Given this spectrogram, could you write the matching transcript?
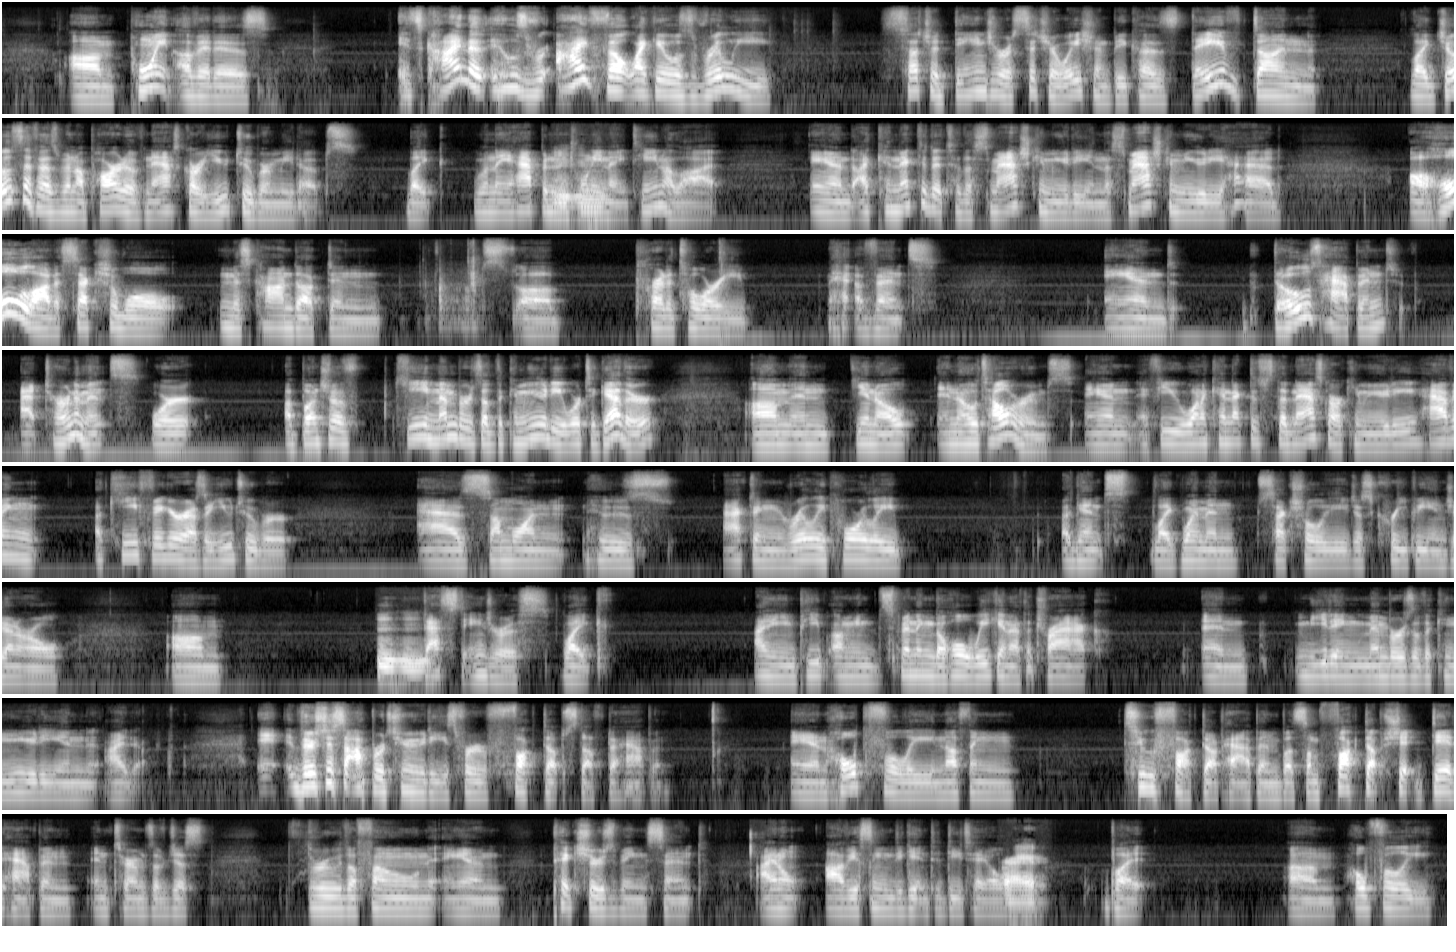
Um point of it is it's kind of it was i felt like it was really such a dangerous situation because they've done like Joseph has been a part of NASCAR YouTuber meetups, like when they happened in mm-hmm. 2019 a lot. And I connected it to the Smash community, and the Smash community had a whole lot of sexual misconduct and uh, predatory events. And those happened at tournaments where a bunch of key members of the community were together um, and you know in hotel rooms. And if you want to connect it to the NASCAR community, having a key figure as a YouTuber, as someone who's acting really poorly against like women, sexually just creepy in general, um, mm-hmm. that's dangerous. Like, I mean, people. I mean, spending the whole weekend at the track and meeting members of the community, and I it, there's just opportunities for fucked up stuff to happen. And hopefully nothing too fucked up happened, but some fucked up shit did happen in terms of just through the phone and pictures being sent. I don't obviously need to get into detail. Right. But um hopefully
